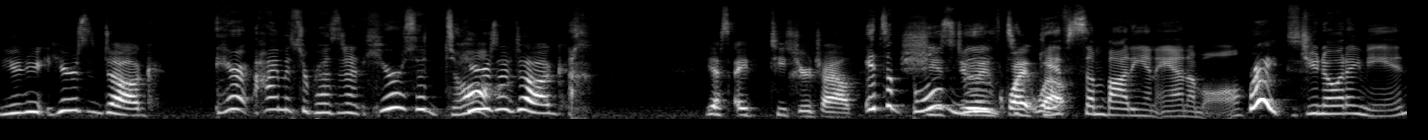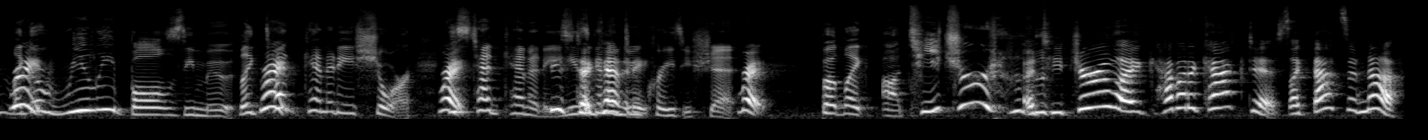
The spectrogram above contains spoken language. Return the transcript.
You here's a dog. Here, hi, Mr. President. Here's a dog. Here's a dog. yes, I teach your child. It's a bold She's doing move quite to well. give somebody an animal. Right. Do you know what I mean? Like a Right. really ballsy move. Like Right. Ted Kennedy, sure. Right. He's Ted Kennedy. He's He's, Ted gonna Kennedy. do crazy shit. Right. But like a teacher? a teacher like how about a cactus like that's enough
